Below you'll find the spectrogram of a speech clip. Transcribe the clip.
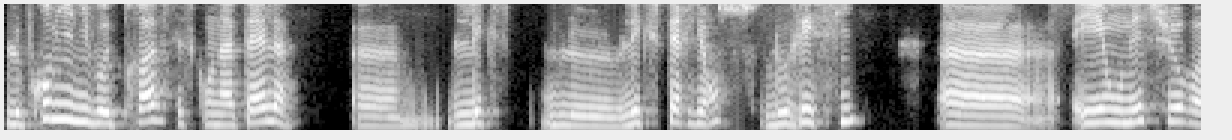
Le premier niveau de preuve, c'est ce qu'on appelle euh, l'expérience, le, récit. Le. Le euh, le et on est sur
